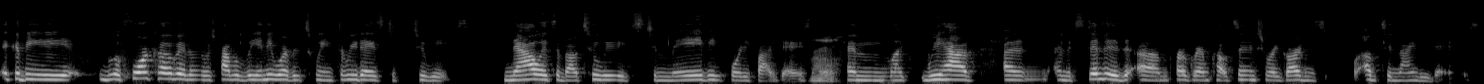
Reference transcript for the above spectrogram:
it could be before COVID, it was probably anywhere between three days to two weeks. Now it's about two weeks to maybe 45 days. Oh. And like we have an, an extended um, program called Sanctuary Gardens for up to 90 days.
